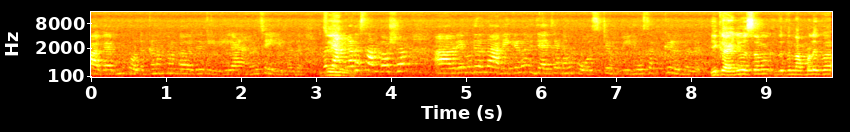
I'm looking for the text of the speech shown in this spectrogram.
പകർന്നു കൊടുക്കണം എന്നുള്ള ഒരു രീതിയിലാണ് ഞങ്ങൾ ചെയ്യുന്നത്. അപ്പൊ ഞങ്ങളുടെ സന്തോഷം അവരെ കൂടി ഒന്ന് അറിയിക്കണം വിചാരിച്ചാണ് പോസ്റ്റും വീഡിയോസ് ഒക്കെ ഇടുന്നത്. ഈ കഴിഞ്ഞ ദിവസം ഇതിപ്പോ നമ്മളിപ്പോ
